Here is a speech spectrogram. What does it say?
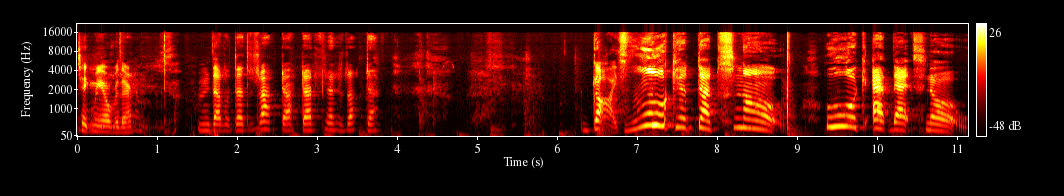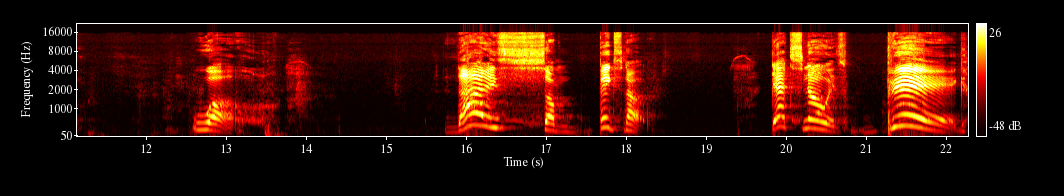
Take me over there. Guys, look at that snow. Look at that snow. Whoa. That is some big snow. That snow is big.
